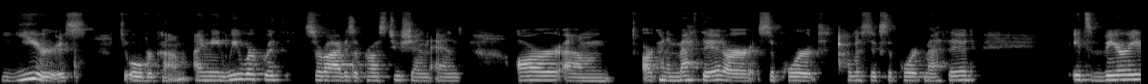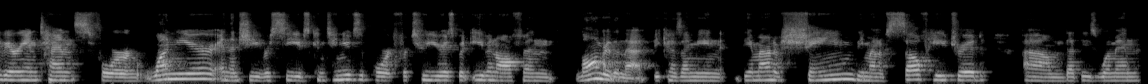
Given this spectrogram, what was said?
years to overcome. I mean, we work with survivors of prostitution, and our um, our kind of method, our support, holistic support method, it's very very intense for one year, and then she receives continued support for two years, but even often longer than that, because I mean, the amount of shame, the amount of self hatred um, that these women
